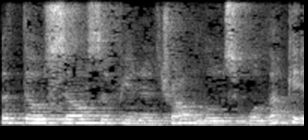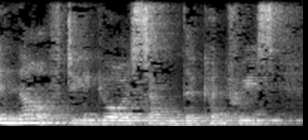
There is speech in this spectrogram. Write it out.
But those South African travelers were lucky enough to enjoy some of the country's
